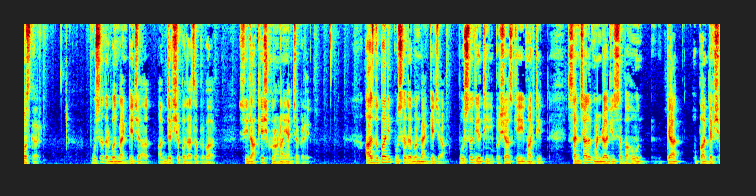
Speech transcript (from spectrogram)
नमस्कार. पुसद अर्बन बँकेच्या अध्यक्षपदाचा प्रभार श्री राकेश खुराणा यांच्याकडे. आज दुपारी पुसद अर्बन बँकेच्या पुसद येथील प्रशासकीय इमारतीत संचालक मंडळाची सभा होऊन त्यात उपाध्यक्ष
